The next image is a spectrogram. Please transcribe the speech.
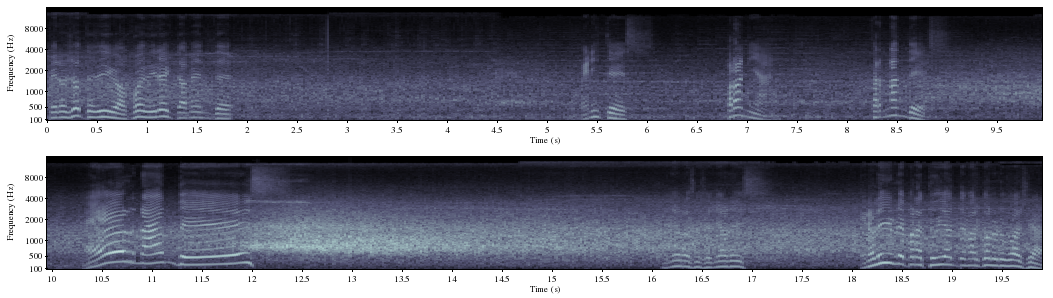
Pero yo te digo, fue directamente. Benítez. Braña. Fernández. Hernández. Señoras y señores. Pero libre para estudiante marcó el uruguaya.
